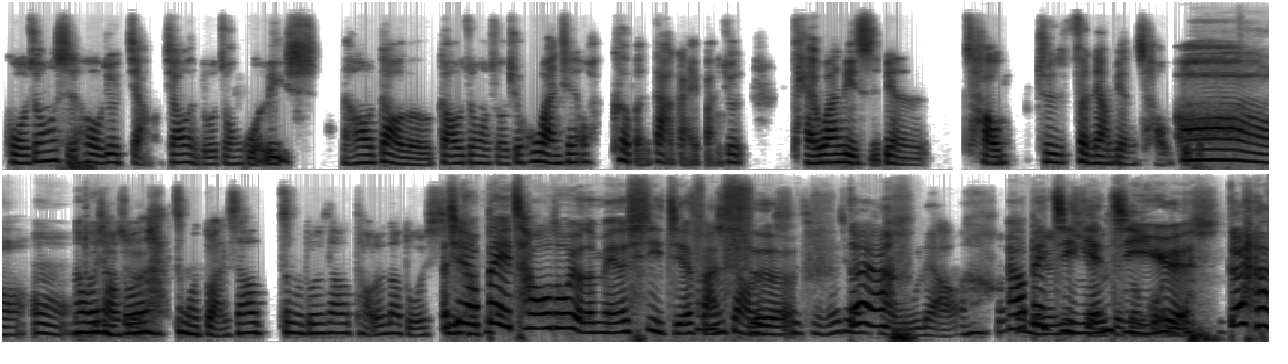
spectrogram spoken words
国中时候就讲教很多中国历史。然后到了高中的时候，就忽然间哇，课本大改版，就台湾历史变得超，就是分量变得超多哦。嗯，那我就想说，这么短是要这么多是要讨论到多细，而且要 背超多有的没的细节，烦死了。事情，而且好无聊，啊、还要 背几年几月。对啊，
